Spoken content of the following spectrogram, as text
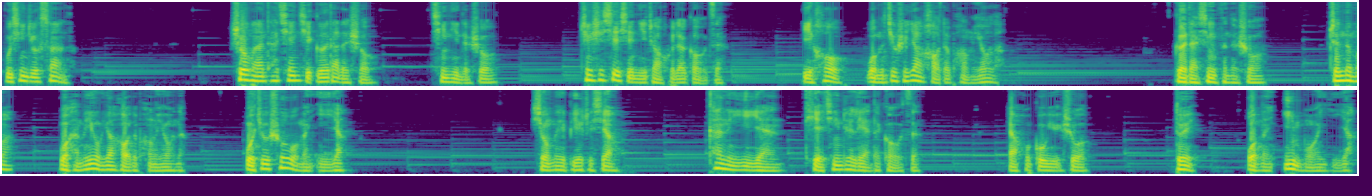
不信就算了。”说完，他牵起疙瘩的手，亲昵地说：“真是谢谢你找回了狗子，以后我们就是要好的朋友了。”疙瘩兴奋地说：“真的吗？我还没有要好的朋友呢，我就说我们一样。”熊妹憋着笑，看了一眼铁青着脸的狗子，然后故意说：“对，我们一模一样。”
